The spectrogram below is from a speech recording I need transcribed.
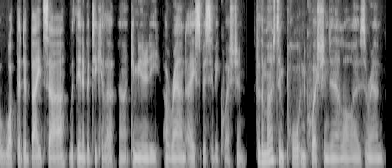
of what the debates are within a particular uh, community around a specific question. For the most important questions in our lives around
